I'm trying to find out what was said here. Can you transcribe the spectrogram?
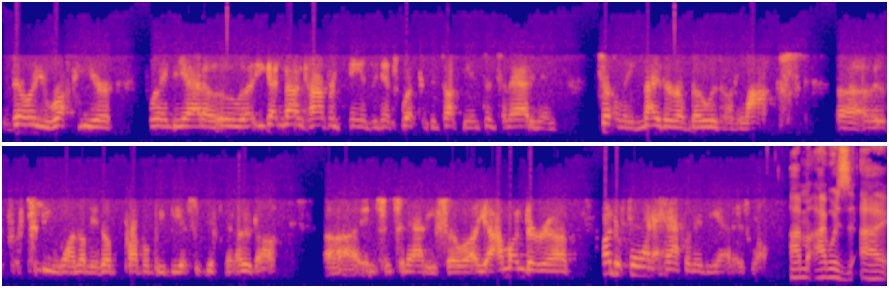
very rough year for Indiana. Who uh, you got non-conference games against Western Kentucky and Cincinnati, and certainly neither of those are locks uh, to be won. I mean, they'll probably be a significant underdog uh, in Cincinnati. So uh, yeah, I'm under uh, under four and a half on Indiana as well. Um, I was uh,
